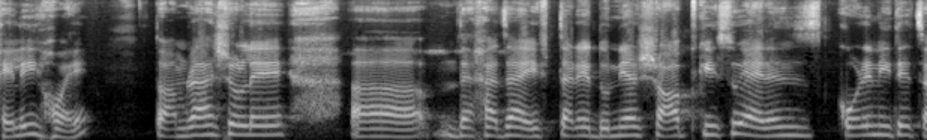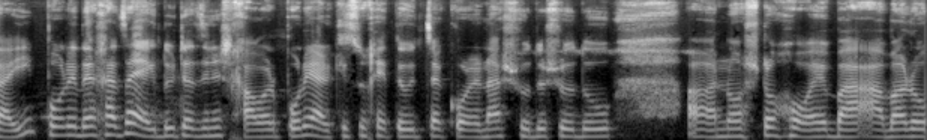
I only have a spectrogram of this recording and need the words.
খেলেই হয়। তো আমরা আসলে দেখা যায় ইফতারে দুনিয়ার সব কিছু অ্যারেঞ্জ করে নিতে চাই। পরে দেখা যায় এক দুইটা জিনিস খাওয়ার পরে আর কিছু খেতে ইচ্ছা করে না। শুধু শুধু নষ্ট হয় বা আবারও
